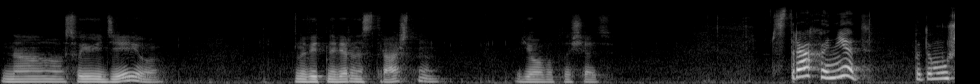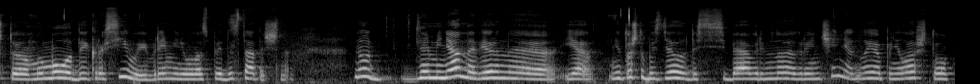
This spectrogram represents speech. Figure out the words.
на свою идею, но ведь, наверное, страшно ее воплощать. Страха нет, потому что мы молоды и красивые, и времени у нас предостаточно. Ну, для меня, наверное, я не то чтобы сделала для себя временное ограничение, но я поняла, что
